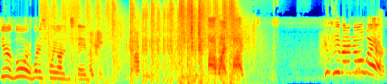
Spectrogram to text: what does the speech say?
Dear Lord, what is going on in this game? Okay. Oh my God! He came out of nowhere.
